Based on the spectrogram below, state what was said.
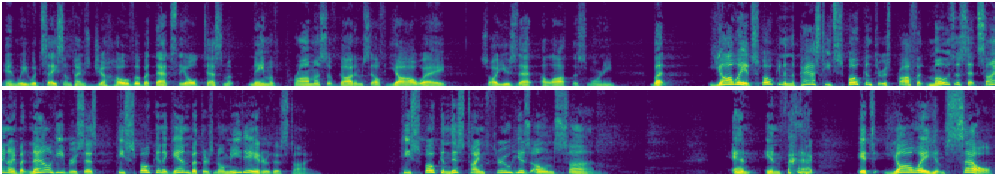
And we would say sometimes Jehovah, but that's the Old Testament name of promise of God Himself, Yahweh. So I'll use that a lot this morning. But Yahweh had spoken in the past. He'd spoken through his prophet Moses at Sinai, but now Hebrews says he's spoken again, but there's no mediator this time. He's spoken this time through his own son. And in fact, it's Yahweh himself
